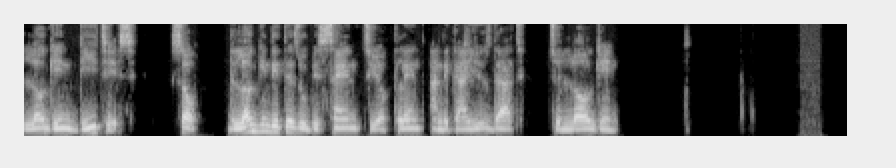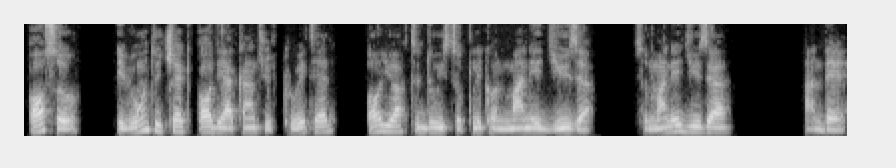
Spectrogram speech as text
login details. So the login details will be sent to your client and they can use that to log in. Also if you want to check all the accounts you've created all you have to do is to click on manage user. So manage user and there.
